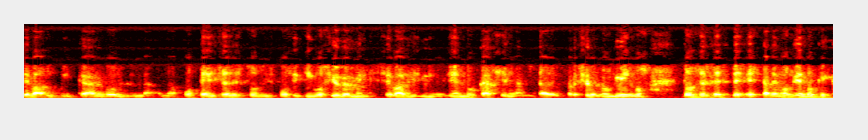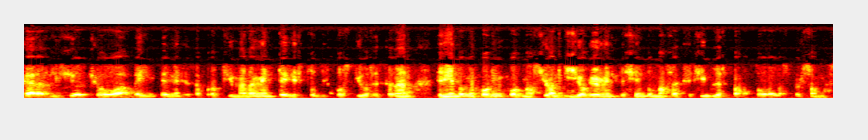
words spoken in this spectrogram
se va duplicando la, potencia de estos dispositivos y obviamente se va disminuyendo casi en la mitad del precio de los mismos. Entonces este, estaremos viendo que cada 18 a 20 meses aproximadamente estos dispositivos estarán teniendo mejor información y obviamente siendo más accesibles para todas las personas.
